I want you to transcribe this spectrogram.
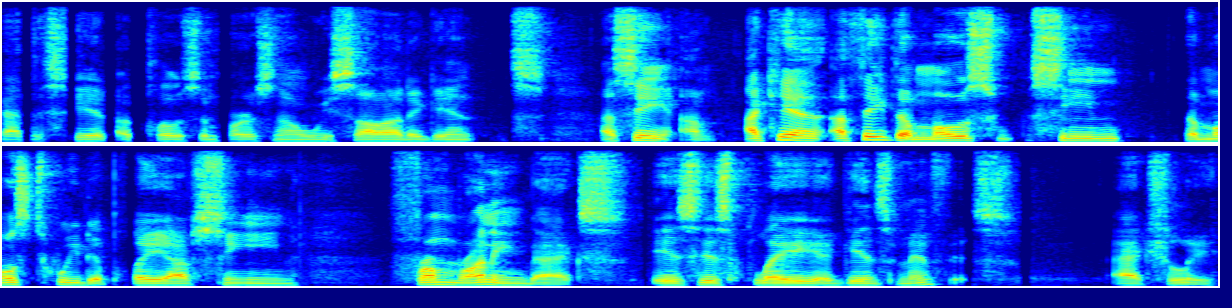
got to see it up close and personal. We saw it against. I seen. Um, I can't. I think the most seen, the most tweeted play I've seen from running backs is his play against Memphis. Actually,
